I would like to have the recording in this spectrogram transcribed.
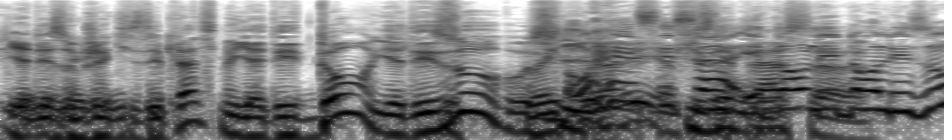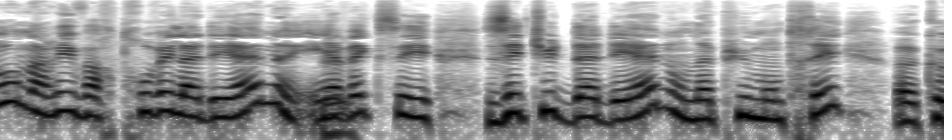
il y a des objets qui se déplacent, mais il y a des dents, il y a des os aussi. Oui, hein, c'est ça. Et dans les, dans les os, on arrive à retrouver l'ADN, et avec ces études d'ADN, on a pu montrer euh, que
